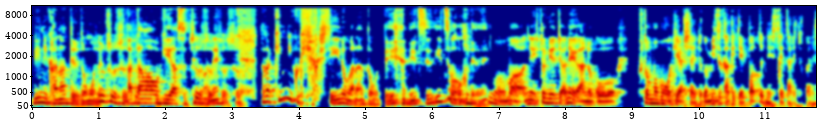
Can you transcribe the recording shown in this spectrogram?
理にかなってると思うんだよ。そうそうそう頭を冷やすっていうのはね。そうそうそうただ筋肉冷やしていいのかなと思って、いついつも思うんだよね。まあね、人によってはね、あの、こう、太ももを冷やしたりとか、水かけてポッとね、捨てたりとかね。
